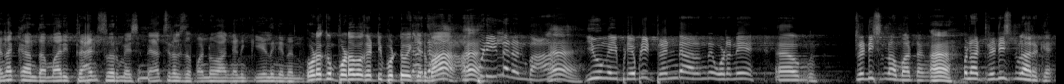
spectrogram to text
எனக்கு அந்த மாதிரி டிரான்ஸ்ஃபர்மேஷன் நேச்சுரல்ஸ் பண்ணுவாங்கன்னு கேளுங்க நண்பா. உனக்கும் புடவை கட்டி பொட்டு வைக்கணுமா அப்படி இல்ல நண்பா. இவங்க இப்படி எப்படி ட்ரெண்டா இருந்து உடனே ட்ரெடிஷனலா மாட்டாங்க. இப்ப நான் ட்ரெடிஷனலா இருக்கேன்.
